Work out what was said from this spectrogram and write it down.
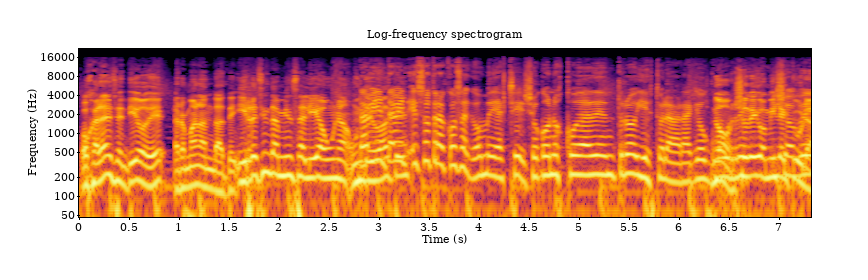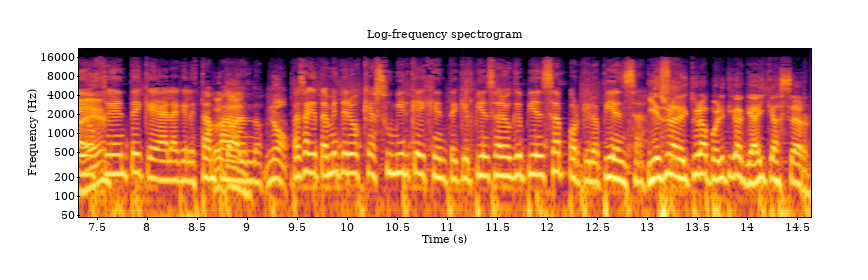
Ojalá en el sentido de, hermana, andate. Y recién también salía una, un Está bien, está bien. Es otra cosa que vos me digas, che, yo conozco de adentro y esto la verdad que ocurre. No, yo digo mi lectura, Yo veo ¿eh? gente que a la que le están Total, pagando. no. Pasa que también tenemos que asumir que hay gente que piensa lo que piensa porque lo piensa. Y es una lectura política que hay que hacer.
